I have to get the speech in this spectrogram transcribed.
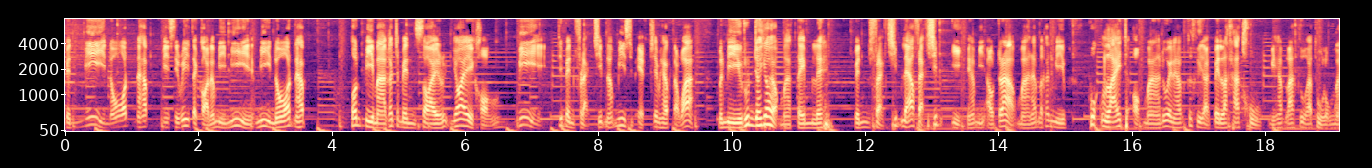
เป็นมี่โน้ตนะครับมีซีรีส์แต่ก่อนนะมีมี่มี่โน้ตนะครับต้นปีมาก็จะเป็นซอยย่อยของมี่ที่เป็นแฟลกชิพนะมี่11 ใช่ไหมครับแต่ว่ามันมีรุ่นย่อยๆออกมาเต็มเลย เป็น flagship แล้ว flagship อีกนะครับมี Ultra ออกมานะครับแล้วก็จะมี พวก Lite ออกมาด้วยนะครับ ก็คืออาจเป็นราคาถูกนี่ครับราคาถูกลงมา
